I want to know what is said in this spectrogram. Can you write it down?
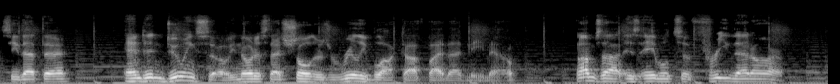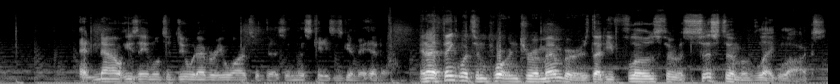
See that there? And in doing so, you notice that shoulder is really blocked off by that knee now. Khamzat is able to free that arm and now he's able to do whatever he wants with this. In this case, he's going to hit him. And I think what's important to remember is that he flows through a system of leg locks.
